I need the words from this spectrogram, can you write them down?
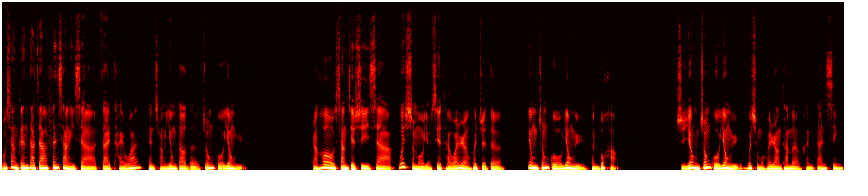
我想跟大家分享一下在台湾很常用到的中国用语，然后想解释一下为什么有些台湾人会觉得用中国用语很不好，使用中国用语为什么会让他们很担心。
